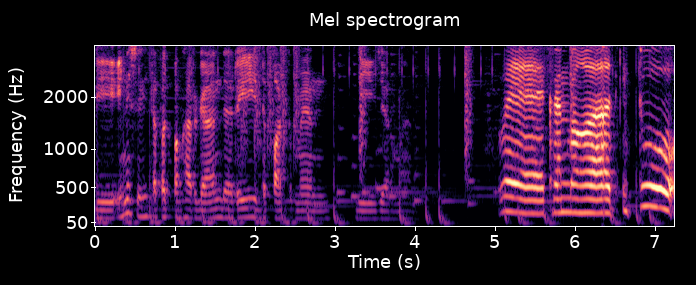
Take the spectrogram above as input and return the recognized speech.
di ini sih dapat penghargaan dari departemen di Jerman. Weh, keren banget. Itu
